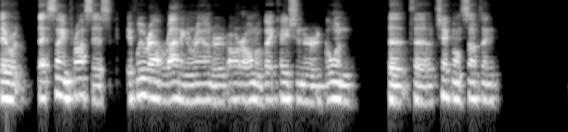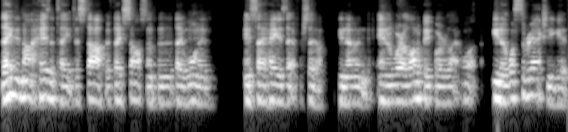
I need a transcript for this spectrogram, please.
there were that same process. If we were out riding around or, or on a vacation or going to, to check on something, they did not hesitate to stop if they saw something that they wanted and say, Hey, is that for sale? You know, and, and where a lot of people are like, What you know, what's the reaction you get?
